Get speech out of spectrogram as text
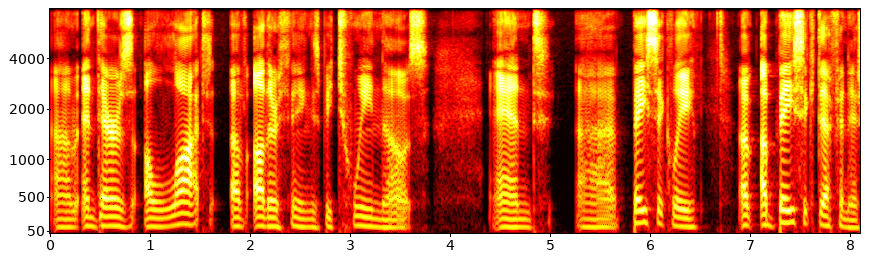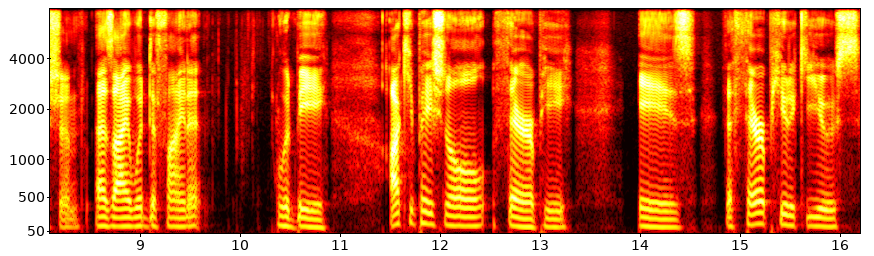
Um, and there's a lot of other things between those. And uh, basically, a, a basic definition, as I would define it, would be occupational therapy is the therapeutic use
